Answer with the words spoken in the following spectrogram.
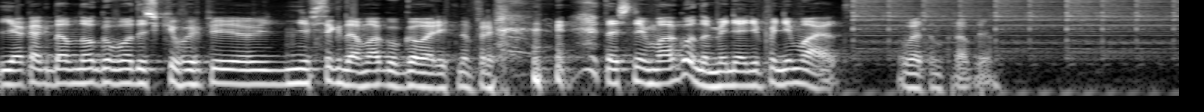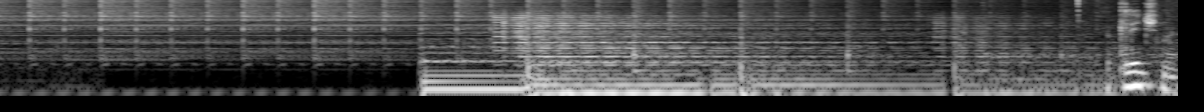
Я когда много водочки выпью, не всегда могу говорить, например. Точнее, могу, но меня не понимают. В этом проблема. Отлично.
